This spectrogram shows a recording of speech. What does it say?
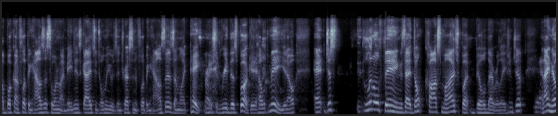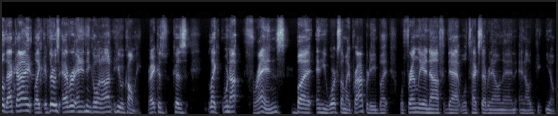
a book on flipping houses to one of my maintenance guys who told me he was interested in flipping houses. I'm like hey you should read this book. It helped me you know? And just little things that don't cost much but build that relationship. Yeah. and i know that guy like if there was ever anything going on he would call me right? Because because like we're not friends but and he works on my property but we're friendly enough that we'll text every now and then and i'll you know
